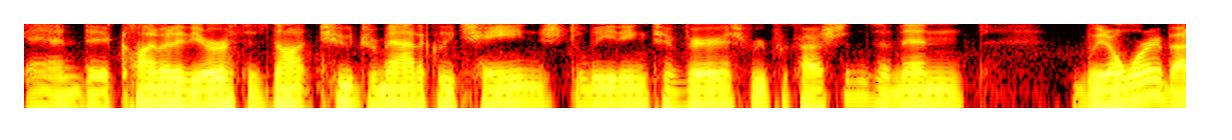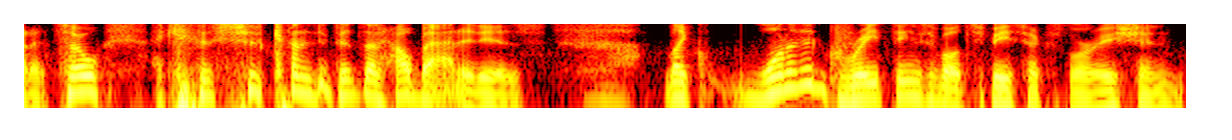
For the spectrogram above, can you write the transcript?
and the climate of the earth is not too dramatically changed leading to various repercussions and then we don't worry about it. So I guess it just kind of depends on how bad it is. Like one of the great things about space exploration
